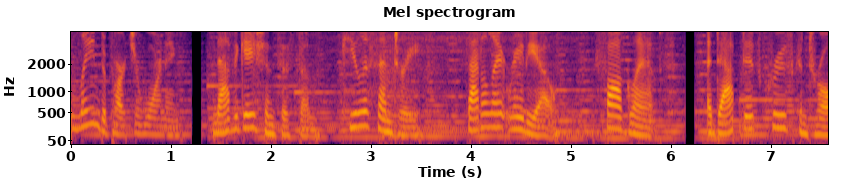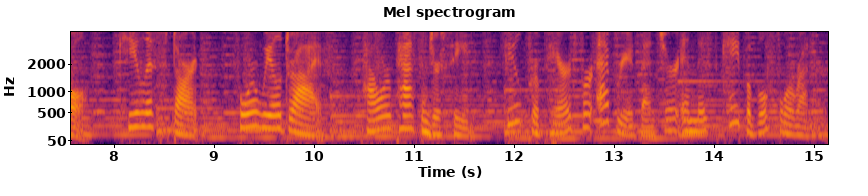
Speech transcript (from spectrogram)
lane departure warning, navigation system, keyless entry, satellite radio, fog lamps, adaptive cruise control, keyless start, four-wheel drive, power passenger seat. Feel prepared for every adventure in this capable 4Runner.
